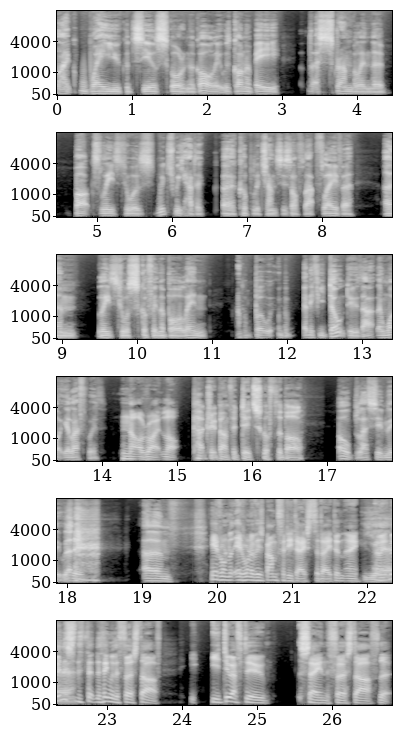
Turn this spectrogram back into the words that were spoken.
like way you could see us scoring a goal. It was going to be a scramble in the box leads to us, which we had a, a couple of chances off that flavour, um, leads to us scuffing the ball in. But, but and if you don't do that, then what you're left with? Not a right lot. Patrick Bamford did scuff the ball. Oh, bless him! It was a, um, He had one. He had one of his Bamfordy days today, didn't he? I mean, I mean, this is the, th- the thing with the first half. You, you do have to say in the first half that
